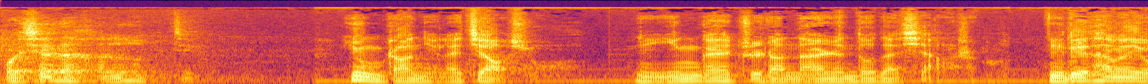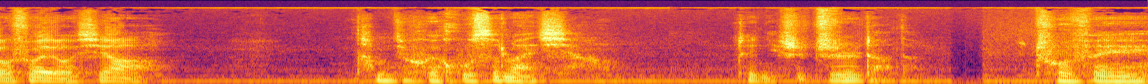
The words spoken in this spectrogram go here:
我现在很冷静，用不着你来教训我。你应该知道男人都在想什么，你对他们有说有笑，他们就会胡思乱想，这你是知道的，除非。”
